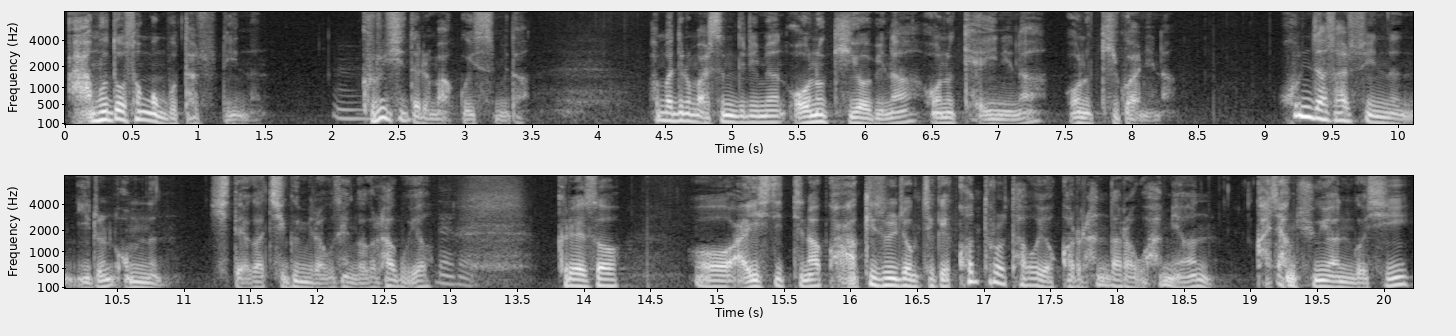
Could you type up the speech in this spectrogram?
아무도 성공 못할 수도 있는 그런 시대를 맞고 있습니다. 한마디로 말씀드리면 어느 기업이나 어느 개인이나 어느 기관이나 혼자서 할수 있는 일은 없는 시대가 지금이라고 생각을 하고요. 네네. 그래서 어, ICT나 과학기술 정책의 컨트롤 타워 역할을 한다라고 하면 가장 중요한 것이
